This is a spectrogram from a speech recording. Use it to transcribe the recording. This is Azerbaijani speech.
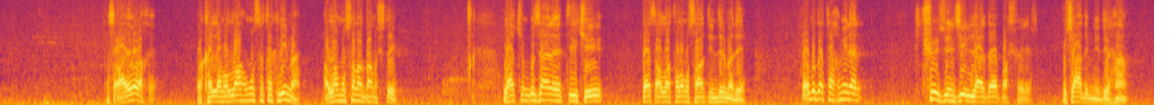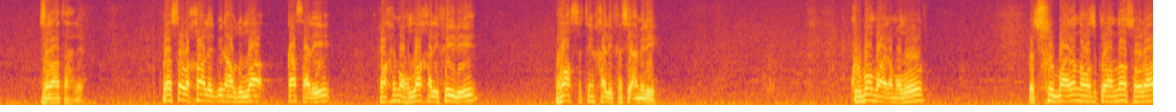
Bəs ayə var axı. Və kəlləməllahu Musa təklimə. Allah Musa ilə danışdı. Lakin bu zənn etdir ki, bəs Allah Teala Musanı dindirmədi. Və bu da təxminən 200-cü illərdə baş verir. Bu Cad ibn Dirhəm, zəlat əhli. Və sonra Xalid bin Abdullah Qasari, rahiməhullah xəlifə idi, Vasitin xəlifəsi əmiri. Qurban bayram olur və çıxır bayram namazı qılandan sonra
